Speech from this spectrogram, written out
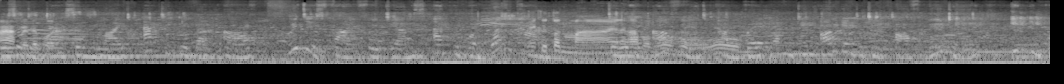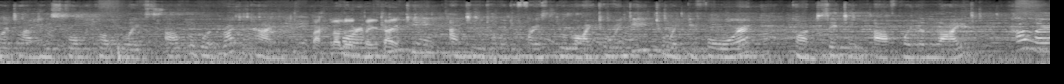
มากเลยทุกคนนี่คือต้นไม้นะครับผมโอ้โหไปเราเดินไปใกล้ until 21st July 2024 consisting of modern light, color,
